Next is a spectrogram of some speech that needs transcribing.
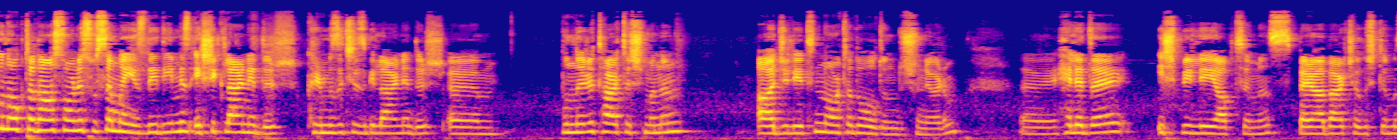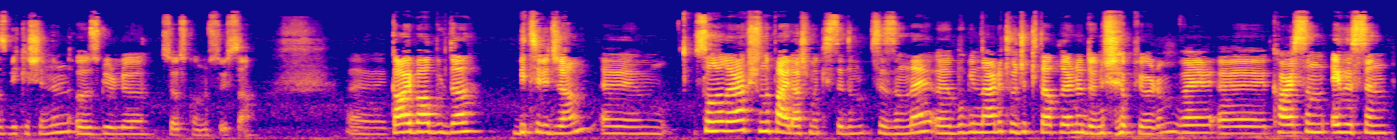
bu noktadan sonra susamayız dediğimiz eşikler nedir? Kırmızı çizgiler nedir? Bunları tartışmanın aciliyetinin ortada olduğunu düşünüyorum. Hele de işbirliği yaptığımız, beraber çalıştığımız bir kişinin özgürlüğü söz konusuysa. Galiba burada bitireceğim. Son olarak şunu paylaşmak istedim sizinle. Bugünlerde çocuk kitaplarına dönüş yapıyorum ve Carson Ellis'in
